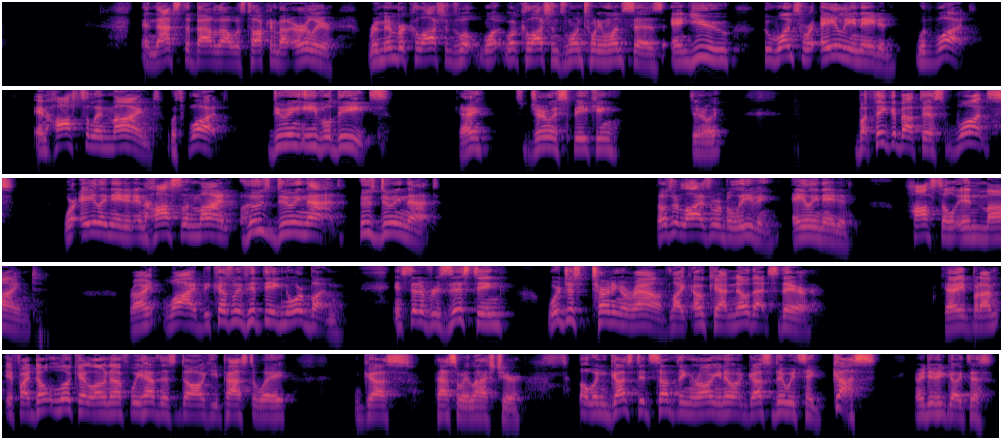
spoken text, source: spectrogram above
And that's the battle that I was talking about earlier. Remember Colossians, what, what, what Colossians 1.21 says, and you who once were alienated with what? And hostile in mind with what? Doing evil deeds. Okay? So, generally speaking, generally. But think about this once we're alienated and hostile in mind, who's doing that? Who's doing that? Those are lies we're believing. Alienated, hostile in mind, right? Why? Because we've hit the ignore button. Instead of resisting, we're just turning around like, okay, I know that's there. Okay, but I'm, if I don't look at it long enough, we have this dog, he passed away, Gus, passed away last year. But when Gus did something wrong, you know what Gus would do? We'd say, Gus. You know, he'd, do? he'd go like this.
